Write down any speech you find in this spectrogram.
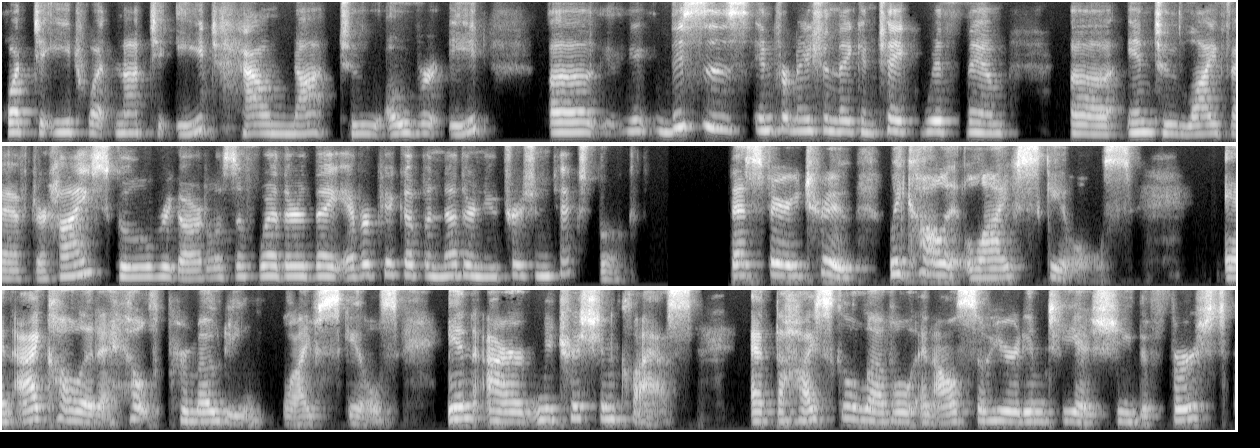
what to eat what not to eat how not to overeat. Uh, this is information they can take with them into life after high school regardless of whether they ever pick up another nutrition textbook. That's very true. We call it life skills and I call it a health promoting life skills in our nutrition class at the high school level and also here at MTSU. The first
